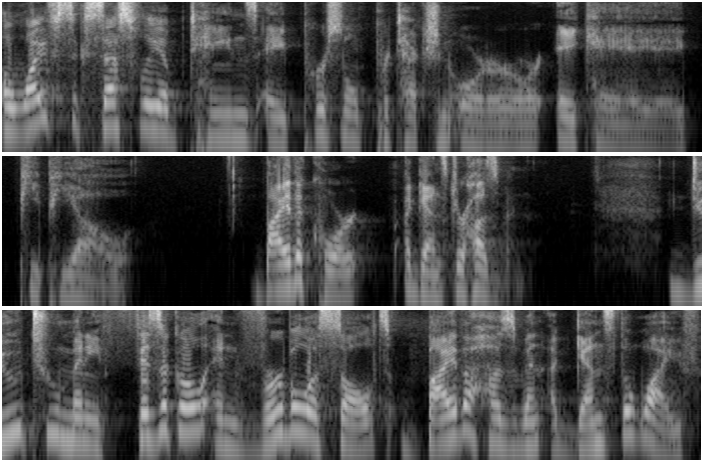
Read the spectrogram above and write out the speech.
A wife successfully obtains a personal protection order, or AKA PPO, by the court against her husband due to many physical and verbal assaults by the husband against the wife,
